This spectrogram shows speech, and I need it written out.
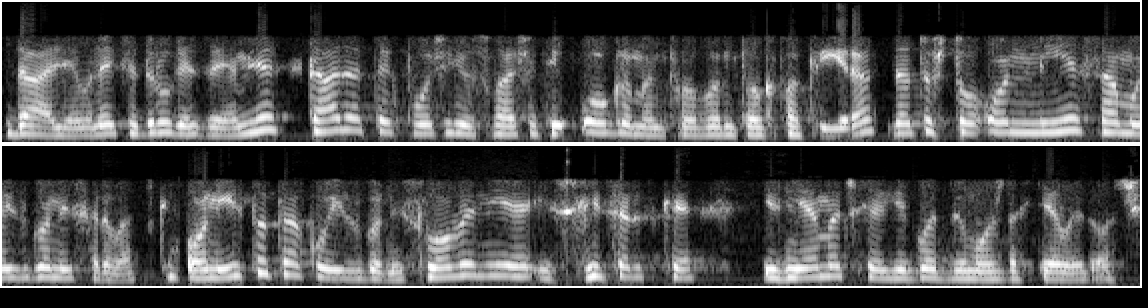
dalje u neke druge zemlje, tada tek počinju shvaćati ogroman problem tog papira, zato što on nije samo izgon iz Hrvatske. On isto tako izgon iz Slovenije, iz Švicarske, iz Njemačke, gdje god bi možda htjeli doći.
